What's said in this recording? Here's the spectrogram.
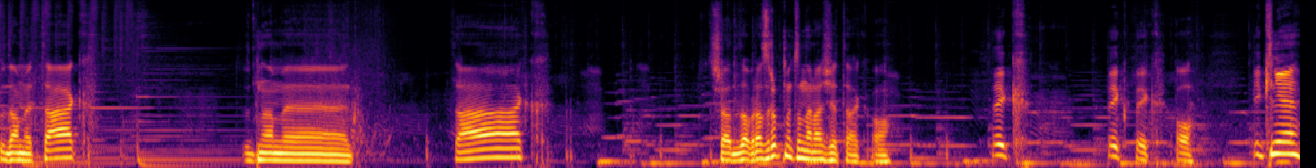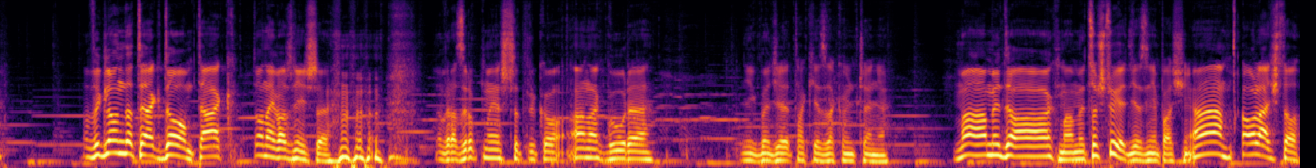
Tu damy tak. Tu damy tak. Trzeba, dobra, zróbmy to na razie tak, o. Pyk. Pyk, pyk, o. Piknie. No, wygląda to jak dom, tak? To najważniejsze. Dobra, zróbmy jeszcze tylko, a na górę niech będzie takie zakończenie. Mamy dach, mamy... Coś tu jest nie pasi. A, olać to.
